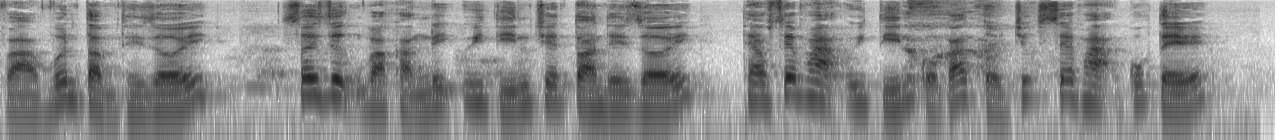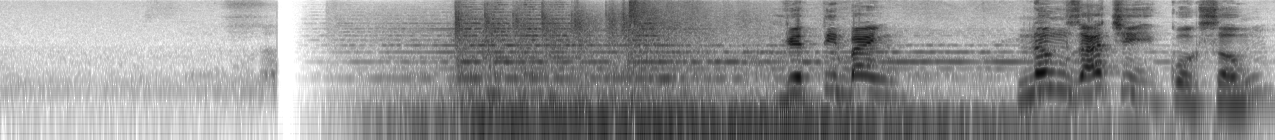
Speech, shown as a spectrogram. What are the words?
và vươn tầm thế giới, xây dựng và khẳng định uy tín trên toàn thế giới theo xếp hạng uy tín của các tổ chức xếp hạng quốc tế. Vietinbank nâng giá trị cuộc sống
